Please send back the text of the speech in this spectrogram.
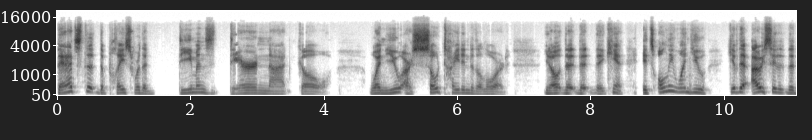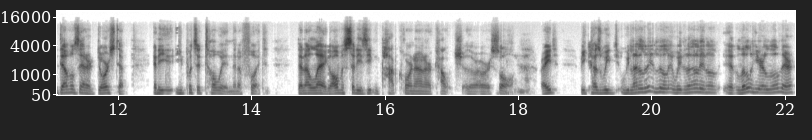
that's the the place where the demons dare not go. When you are so tight into the lord you know that the, they can't. It's only when you give that i always say that the devil's at our doorstep and he, he puts a toe in then a foot then a leg. All of a sudden he's eating popcorn on our couch or our soul right? Because we we let a little we let a little a little here a little there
